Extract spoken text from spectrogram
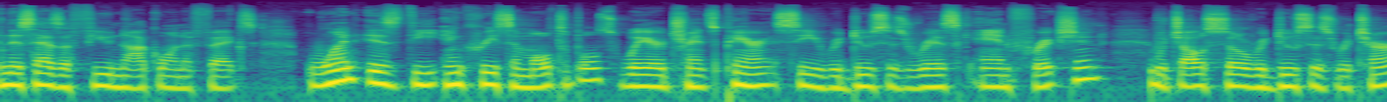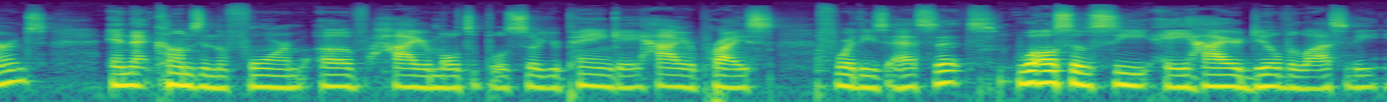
And this has a few knock on effects. One is the increase in multiples, where transparency reduces risk and friction, which also reduces returns and that comes in the form of higher multiples. So you're paying a higher price for these assets. We'll also see a higher deal velocity,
